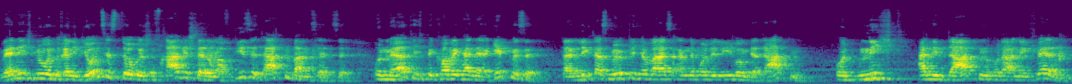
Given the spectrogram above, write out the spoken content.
Wenn ich nun religionshistorische Fragestellungen auf diese Datenbank setze und merke, ich bekomme keine Ergebnisse, dann liegt das möglicherweise an der Modellierung der Daten und nicht an den Daten oder an den Quellen.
